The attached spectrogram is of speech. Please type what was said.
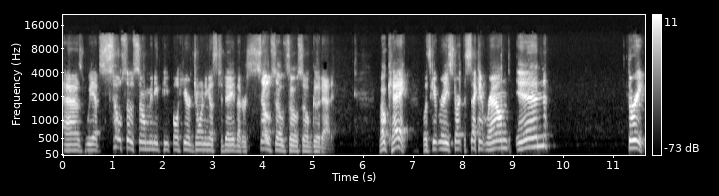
as we have so, so, so many people here joining us today that are so, so, so, so good at it. Okay, let's get ready to start the second round in three,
